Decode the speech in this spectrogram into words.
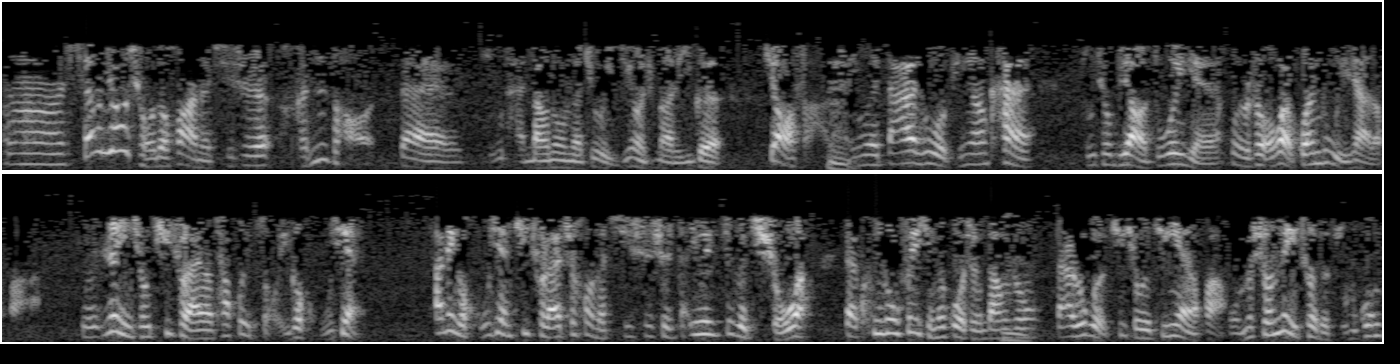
嗯，香蕉球的话呢，其实很早在足坛当中呢就已经有这么样的一个叫法了。因为大家如果平常看足球比较多一点，或者说偶尔关注一下的话，就是任意球踢出来呢，它会走一个弧线。它那个弧线踢出来之后呢，其实是因为这个球啊，在空中飞行的过程当中，大家如果有踢球的经验的话，我们是用内侧的足弓，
